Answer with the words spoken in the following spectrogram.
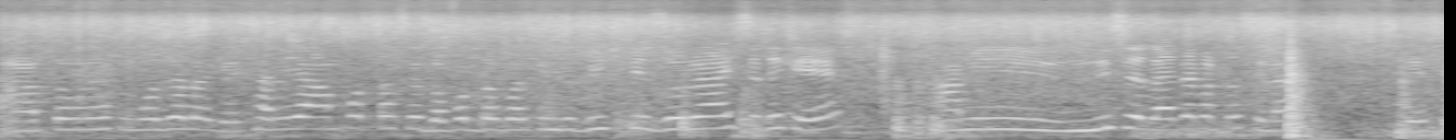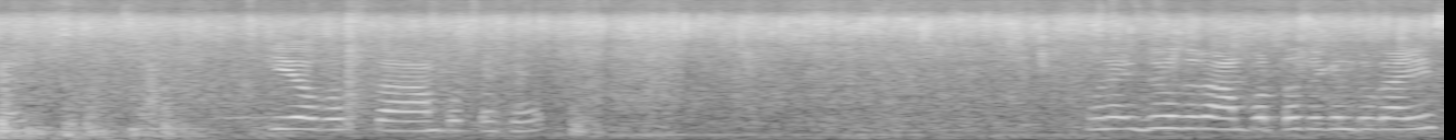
আমার তো অনেক মজা লাগে। খালি আম পড়তেছে দপর দপর কিন্তু বৃষ্টি জোরে আইছে দেখে আমি নিচে যাইতে পারতেছি না। দেখেন কি অবস্থা আম পড়তেছে। অনেক দূরে দূরে আম পড়তেছে কিন্তু গাইস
